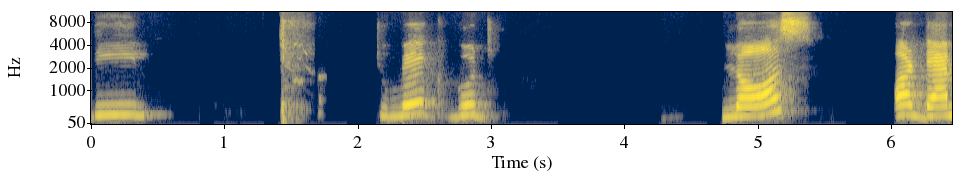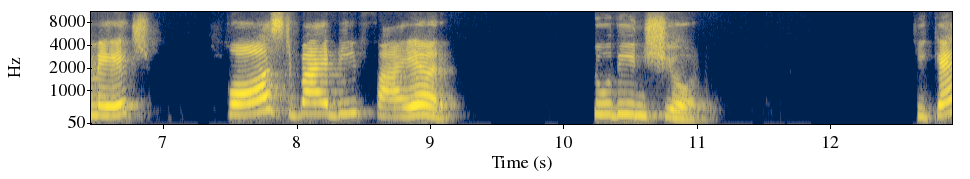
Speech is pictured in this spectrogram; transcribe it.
the to make good loss or damage caused by the fire to the insured. ठीक है?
